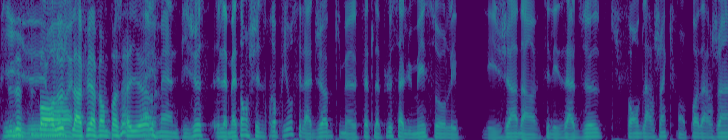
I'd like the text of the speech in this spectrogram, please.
Puis, Les petits euh, bars là, ouais, la fille, elle ferme pas sa gueule. Hey, man, puis juste, le, mettons, chez du proprio, c'est la job qui me fait le plus allumer sur les, les gens, dans, tu sais, les adultes qui font de l'argent, qui font pas d'argent,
